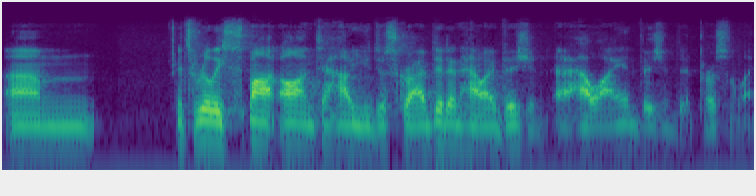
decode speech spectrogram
um, it's really spot on to how you described it and how I vision, uh, how I envisioned it personally.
